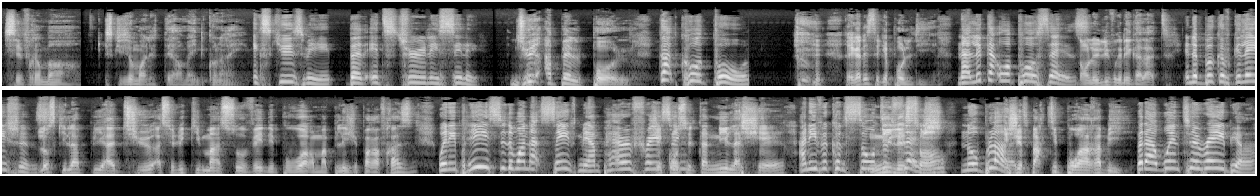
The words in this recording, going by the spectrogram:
C'est vraiment, excusez-moi le terme, une connerie. Excuse me, but it's truly silly. Dieu appelle Paul. God called Paul. Regardez ce que Paul dit Now look at what Paul says dans le livre des Galates. in the book of Galatians. Lorsqu'il a appelé à Dieu, à celui qui m'a sauvé de pouvoir m'appeler, je paraphrase, When he pleased to the one that saved me, I'm je paraphrasing, consulta ni la chair, and even consulted ni le flesh, sang, no blood. et je partis pour Arabie. But I went to Arabia,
